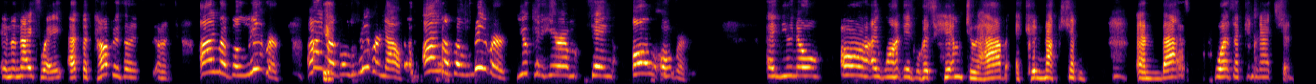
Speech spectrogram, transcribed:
in a nice way at the top of the. Uh, I'm a believer. I'm a believer now. I'm a believer. You can hear him saying all over. And you know, all I wanted was him to have a connection. And that was a connection.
